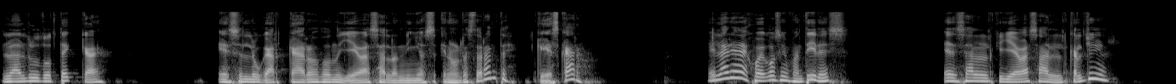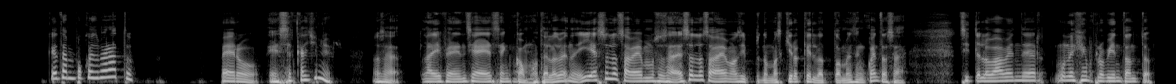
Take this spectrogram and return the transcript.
la ludoteca es el lugar caro donde llevas a los niños en un restaurante, que es caro. El área de juegos infantiles es al que llevas al Carl Jr., que tampoco es barato, pero es el Carl Jr. O sea, la diferencia es en cómo te los venden. Y eso lo sabemos, o sea, eso lo sabemos y pues nomás quiero que lo tomes en cuenta. O sea, si te lo va a vender, un ejemplo bien tonto.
